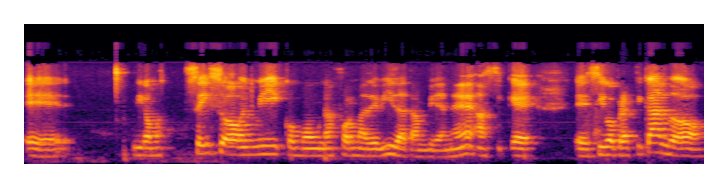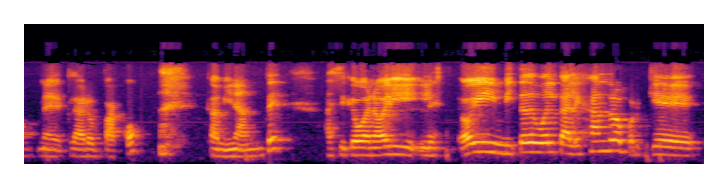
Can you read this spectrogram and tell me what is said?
eh, digamos, se hizo en mí como una forma de vida también. ¿eh? Así que sigo practicando, me declaro Paco, caminante. Así que bueno, hoy, hoy invité de vuelta a Alejandro porque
